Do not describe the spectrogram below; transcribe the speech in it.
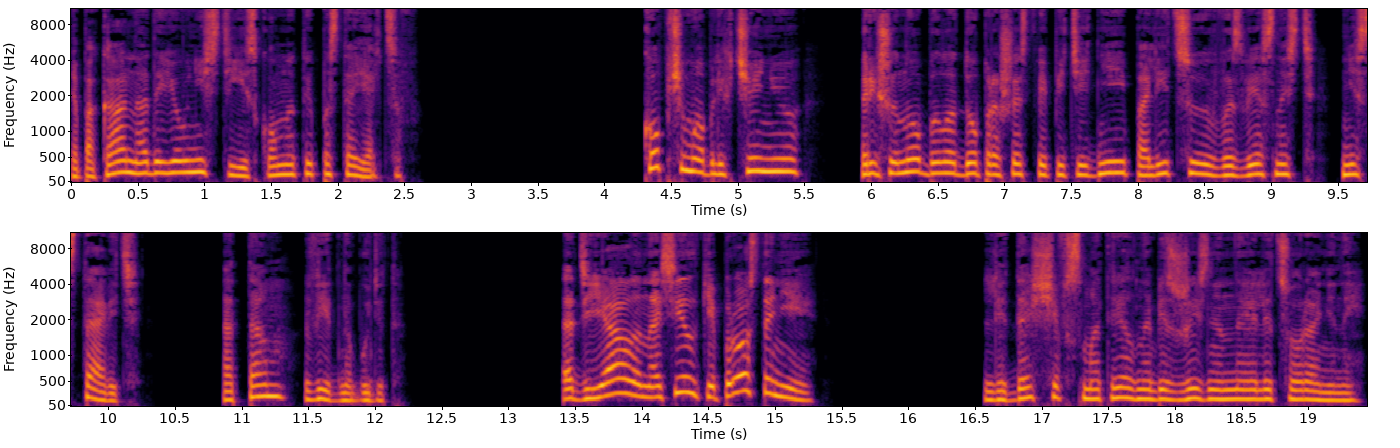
А пока надо ее унести из комнаты постояльцев. К общему облегчению решено было до прошествия пяти дней полицию в известность не ставить, а там видно будет. «Одеяло, носилки, простыни!» Ледащев смотрел на безжизненное лицо раненой.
